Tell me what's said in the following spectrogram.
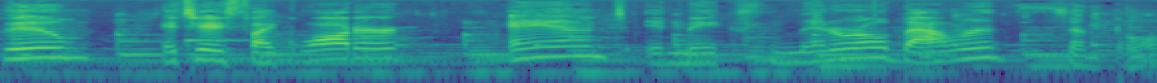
boom, it tastes like water and it makes mineral balance simple.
